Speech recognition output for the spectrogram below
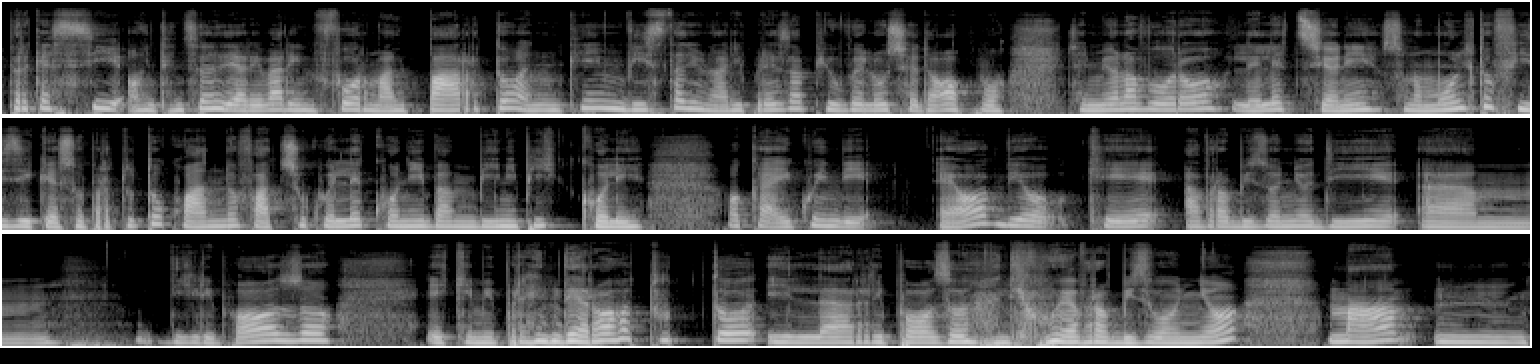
perché sì, ho intenzione di arrivare in forma al parto anche in vista di una ripresa più veloce dopo. Cioè il mio lavoro, le lezioni sono molto fisiche, soprattutto quando faccio quelle con i bambini piccoli. Ok, quindi è ovvio che avrò bisogno di, um, di riposo e che mi prenderò tutto il riposo di cui avrò bisogno, ma... Um,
